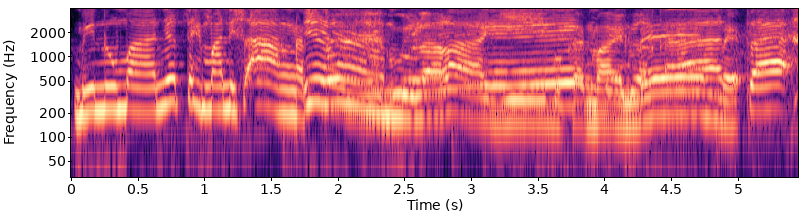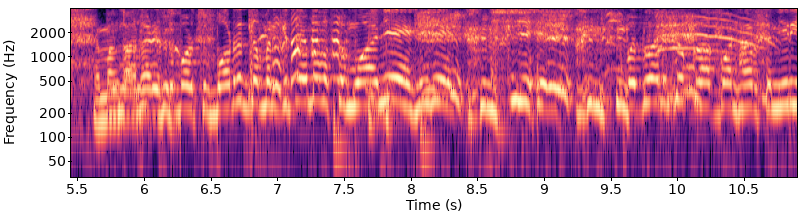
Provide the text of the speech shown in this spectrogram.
Minumannya teh manis anget. Iya, Ah, gula lagi, bukan main kata. Emang kagak ada support-supportnya teman kita emang semuanya. Kebetulan itu kelakuan harus sendiri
